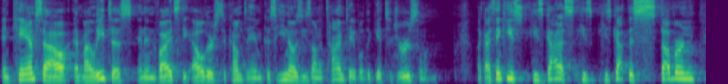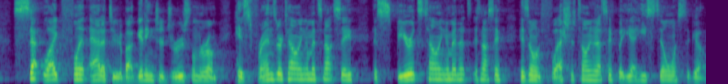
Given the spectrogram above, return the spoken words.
And camps out at Miletus and invites the elders to come to him because he knows he's on a timetable to get to Jerusalem. Like I think he's, he's, got a, he's, he's got this stubborn, set like flint attitude about getting to Jerusalem and Rome. His friends are telling him it's not safe. The Spirit's telling him it's, not safe. His own flesh is telling him it's not safe, but yet he still wants to go.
